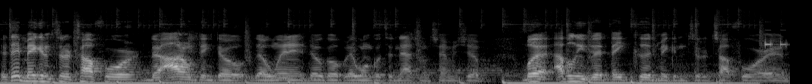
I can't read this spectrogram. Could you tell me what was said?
if they make it into the top four, I don't think they'll they'll win it. They'll go they won't go to the national championship. But I believe that they could make it into the top four and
